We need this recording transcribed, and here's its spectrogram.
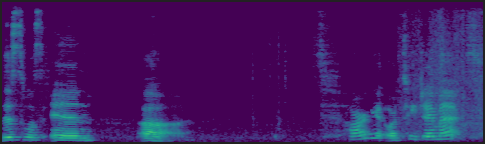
This was in uh, Target or TJ Maxx.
